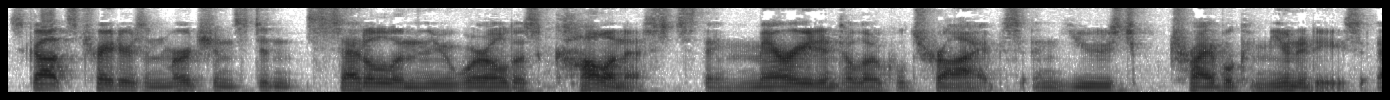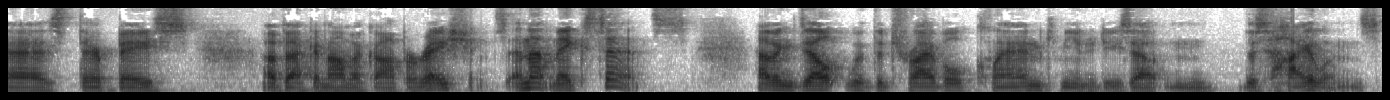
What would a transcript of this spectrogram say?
Scots traders and merchants didn't settle in the New World as colonists. They married into local tribes and used tribal communities as their base of economic operations. And that makes sense. Having dealt with the tribal clan communities out in the highlands,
